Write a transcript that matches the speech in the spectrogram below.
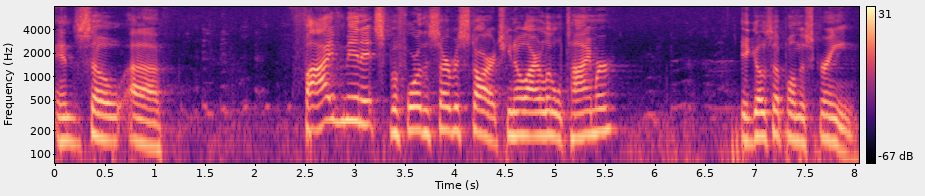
And so, uh, five minutes before the service starts, you know our little timer? It goes up on the screen.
